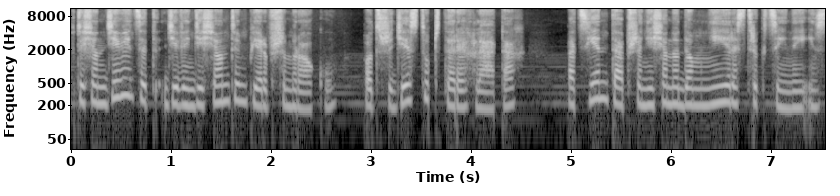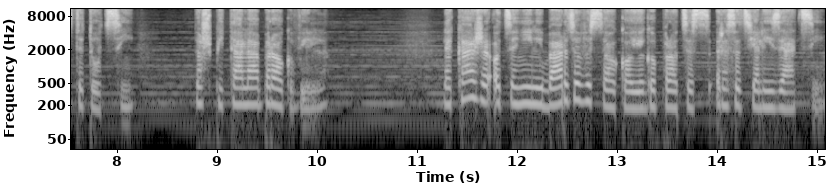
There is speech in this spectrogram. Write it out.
W 1991 roku, po 34 latach, pacjenta przeniesiono do mniej restrykcyjnej instytucji, do szpitala Brockville Lekarze ocenili bardzo wysoko jego proces resocjalizacji.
